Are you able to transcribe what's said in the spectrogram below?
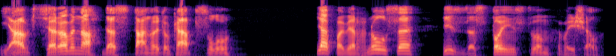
Я все равно достану эту капсулу. Я повернулся и с достоинством вышел.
